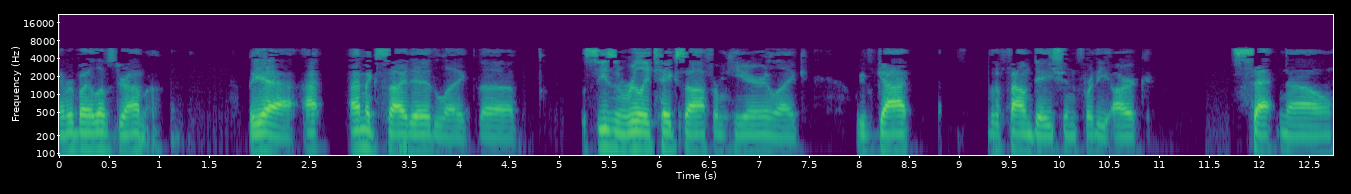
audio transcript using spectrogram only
Everybody loves drama, but yeah, I I'm excited. Like the season really takes off from here. Like we've got the foundation for the arc set now.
